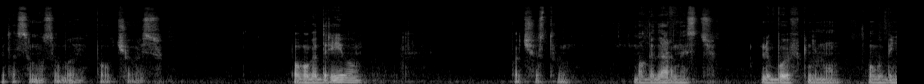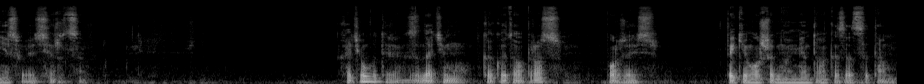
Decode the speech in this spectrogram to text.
Это само собой получилось. Поблагодари его, почувствуй благодарность, любовь к нему в глубине своего сердца. Хотел бы ты задать ему какой-то вопрос, пользуясь таким волшебным моментом оказаться там?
